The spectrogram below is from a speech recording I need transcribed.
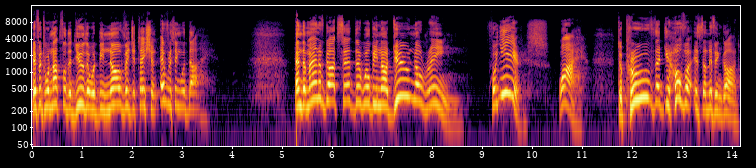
If it were not for the dew, there would be no vegetation. Everything would die. And the man of God said, There will be no dew, no rain for years. Why? To prove that Jehovah is the living God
